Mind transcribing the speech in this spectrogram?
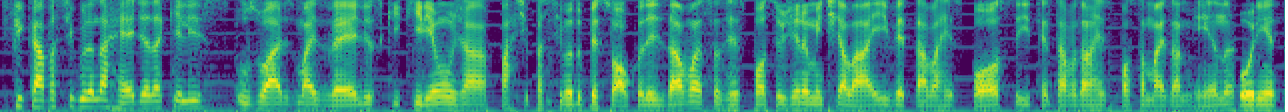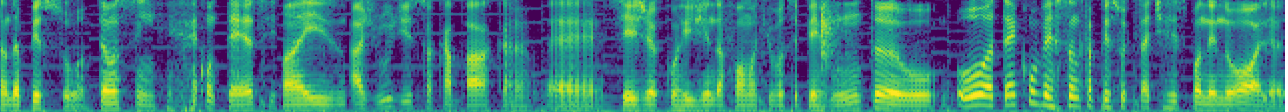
ficava segurando a rédea daqueles usuários mais velhos que queriam já partir para cima do pessoal. Quando eles davam essas respostas, eu geralmente ia lá e vetava a resposta e tentava dar uma resposta mais amena, orientando a pessoa. Então, assim, acontece, mas ajude isso a acabar, cara. É, seja corrigindo a forma que você pergunta ou, ou até conversando com a pessoa que tá te respondendo: olha,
